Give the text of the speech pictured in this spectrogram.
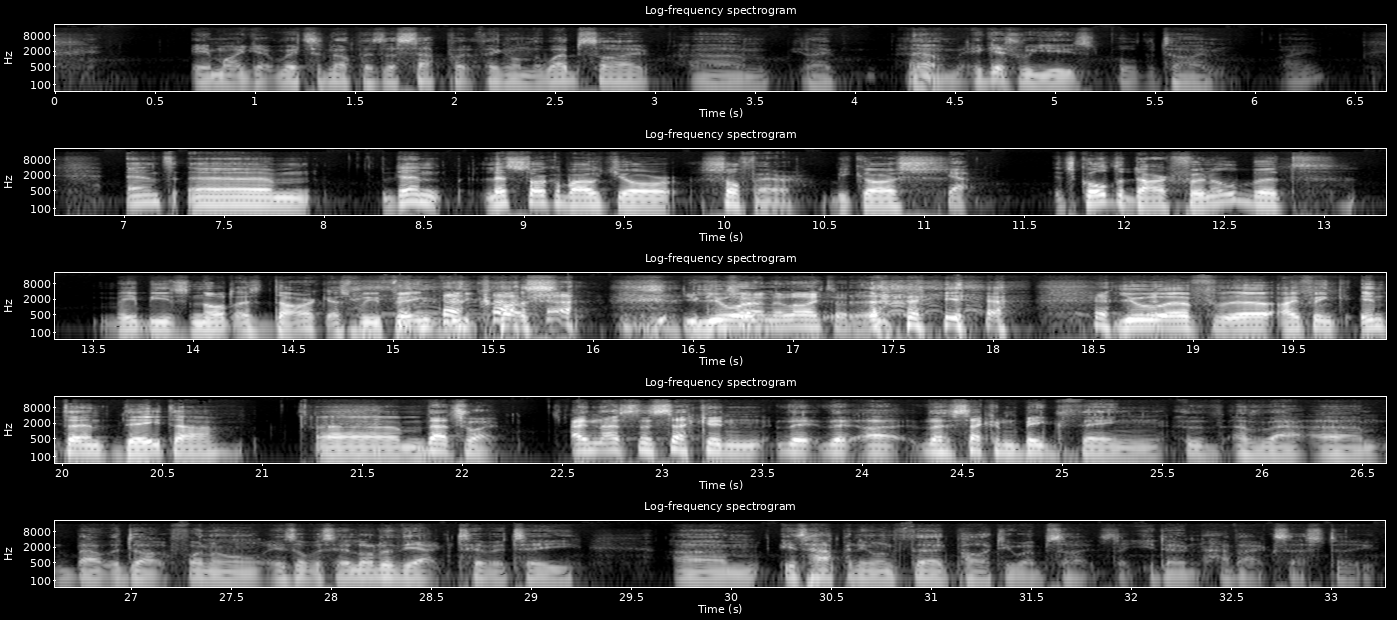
It might get written up as a separate thing on the website. Um, you know, um, it gets reused all the time? And um, then let's talk about your software because Yeah. it's called the dark funnel, but maybe it's not as dark as we think because You, You shine a light on it. yeah, you have, uh, I think, intent data. Um, That's right, and that's the second the the, uh, the second big thing about um, about the dark funnel is obviously a lot of the activity um, is happening on third party websites that you don't have access to,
